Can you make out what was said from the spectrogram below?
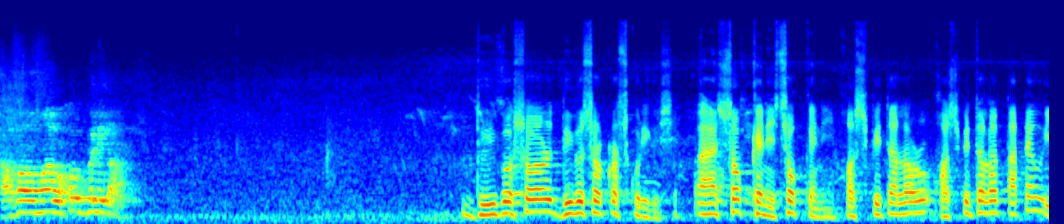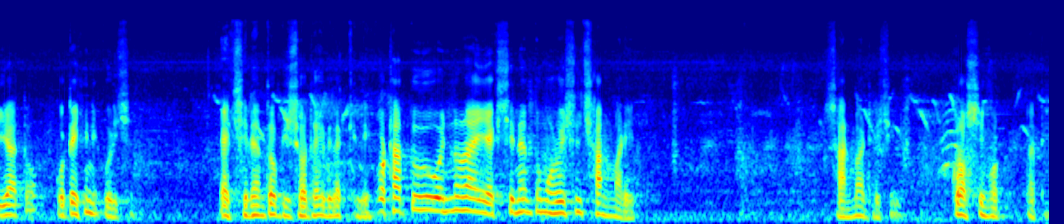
হ'ব মই অসুখ বুলি কম দুই বছৰ দুই বছৰ ক্ৰছ কৰি গৈছে। চবখিনি চবখিনি। হস্পিটেলৰ হস্পিটেলত তাতেও ইয়াতো গোটেইখিনি কৰিছে। এক্সিডেণ্টৰ পিছতহে এইবিলাক খেলি। কথাটো অন্য নাই এক্সিডেণ্টটো মোৰ হৈছিল চানমাৰীত চানমাৰীত হৈছিল ক্ৰছিঙত তাতে।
